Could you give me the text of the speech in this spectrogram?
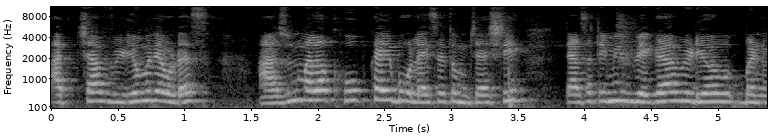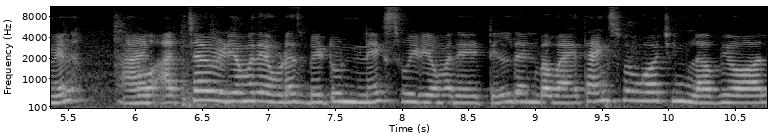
आजच्या व्हिडिओमध्ये एवढंच. अजून मला खूप काही बोलायचं आहे तुमच्याशी. त्यासाठी मी वेगळा व्हिडिओ बनवेल. आजच्या व्हिडिओमध्ये एवढंच. भेटून नेक्स्ट व्हिडिओमध्ये. Till then bye thanks for watching love you all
